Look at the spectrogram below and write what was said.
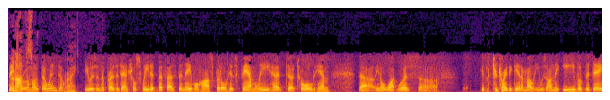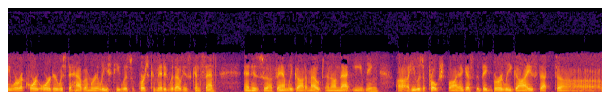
They threw office. him out the window. Right. He was in the presidential suite at Bethesda Naval Hospital. His family had uh, told him, uh, you know, what was. Uh, to try to get him out. He was on the eve of the day where a court order was to have him released. He was, of course, committed without his consent, and his uh, family got him out. And on that evening, uh, he was approached by, I guess, the big burly guys that uh,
